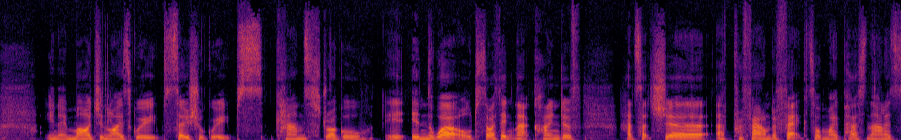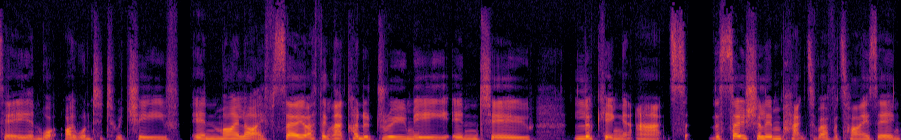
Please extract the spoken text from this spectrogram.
you know, marginalized groups, social groups can struggle in the world. So I think that kind of had such a, a, profound effect on my personality and what I wanted to achieve in my life. So I think that kind of drew me into looking at the social impact of advertising.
